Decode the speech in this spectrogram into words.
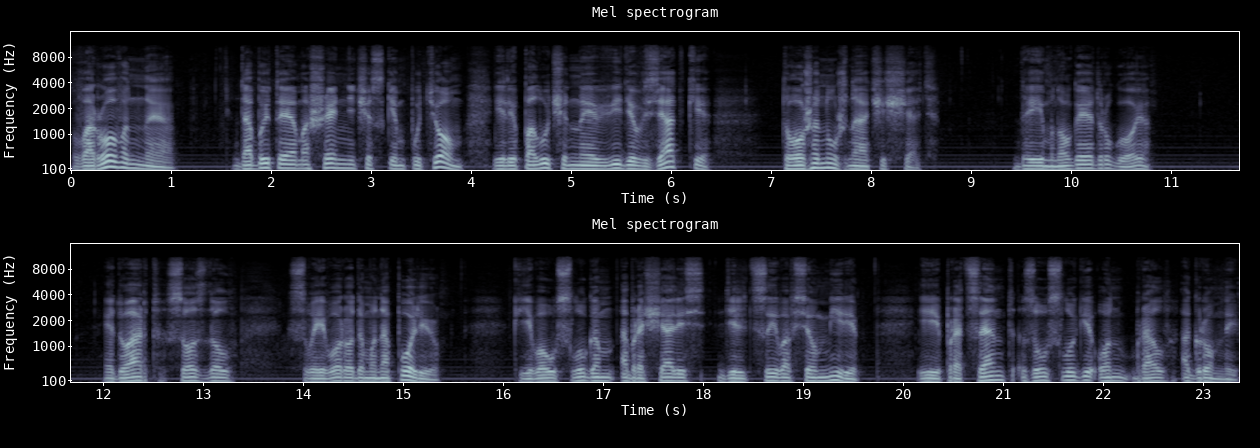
Ворованное, добытое мошенническим путем или полученное в виде взятки, тоже нужно очищать. Да и многое другое. Эдуард создал своего рода монополию. К его услугам обращались дельцы во всем мире, и процент за услуги он брал огромный.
